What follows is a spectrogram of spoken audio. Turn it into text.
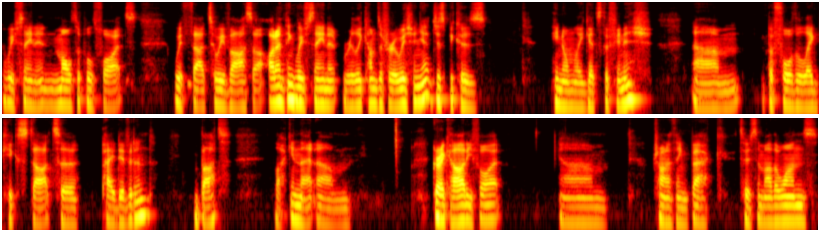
We've seen it in multiple fights with uh, Tuivasa. I don't think we've seen it really come to fruition yet, just because he normally gets the finish um, before the leg kicks start to pay dividend. But like in that um, Greg Hardy fight, um, trying to think back to some other ones.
